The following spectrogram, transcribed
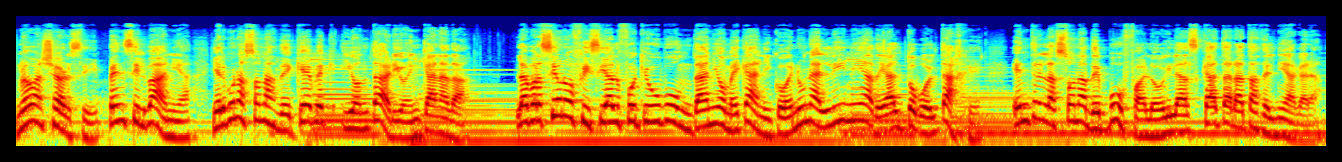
Nueva Jersey, Pensilvania y algunas zonas de Quebec y Ontario en Canadá. La versión oficial fue que hubo un daño mecánico en una línea de alto voltaje entre la zona de Buffalo y las cataratas del Niágara.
